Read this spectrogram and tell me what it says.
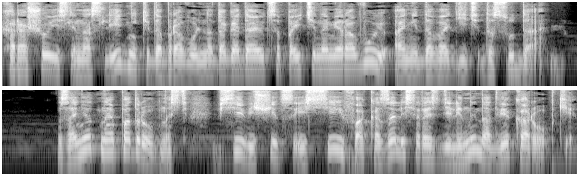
Хорошо, если наследники добровольно догадаются пойти на мировую, а не доводить до суда. Занятная подробность. Все вещицы из сейфа оказались разделены на две коробки.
